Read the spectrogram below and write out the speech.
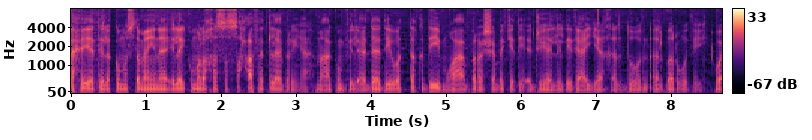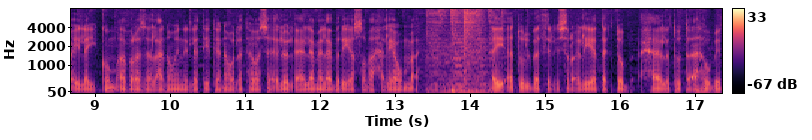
تحياتي لكم مستمعينا إليكم ملخص الصحافة العبرية. معكم في الإعداد والتقديم وعبر شبكة أجيال الإذاعية خلدون البرغوثي وإليكم أبرز العناوين التي تناولتها وسائل الإعلام العبرية صباح اليوم. هيئة البث الإسرائيلية تكتب حالة تأهب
